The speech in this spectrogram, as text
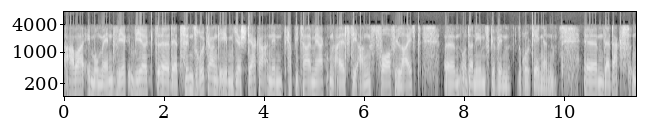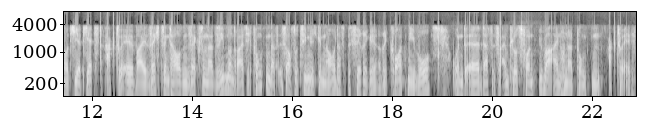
Aber im Moment wirkt der Zinsrückgang eben hier stärker an den Kapitalmärkten als die Angst vor vielleicht ähm, Unternehmensgewinnrückgängen. Ähm, der DAX notiert jetzt aktuell bei 16.637 Punkten. Das ist auch so ziemlich genau das bisherige Rekordniveau und äh, das ist ein Plus von über 100 Punkten aktuell.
